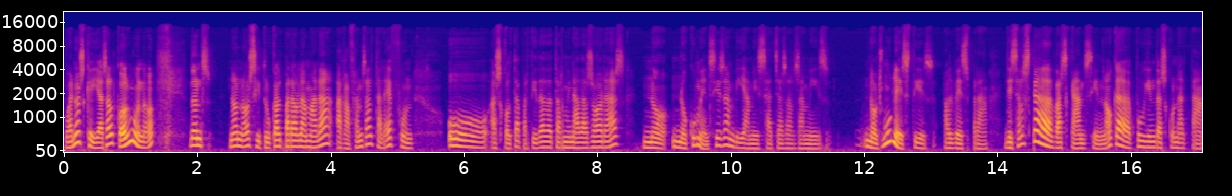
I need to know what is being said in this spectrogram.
Bueno, és que ja és el colmo, no? Doncs, no, no, si truca el pare o la mare, agafa'ns el telèfon. O, escolta, a partir de determinades hores no, no comencis a enviar missatges als amics. No els molestis al vespre. Deixa'ls que descansin, no? que puguin desconnectar.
